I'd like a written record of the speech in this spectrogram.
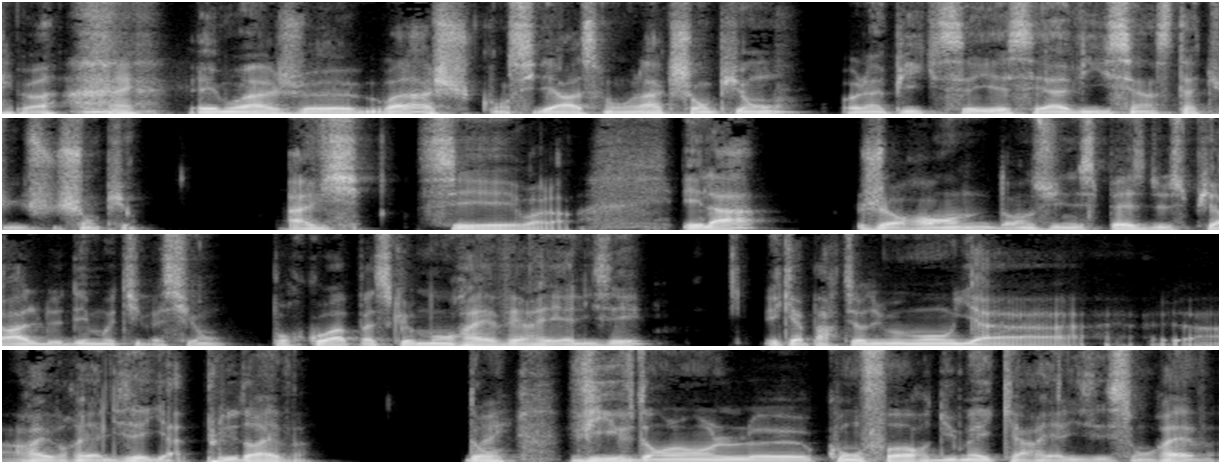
tu vois Et moi je voilà je considère à ce moment-là que champion olympique c'est c'est à vie c'est un statut je suis champion à vie c'est voilà. Et là je rentre dans une espèce de spirale de démotivation. Pourquoi? Parce que mon rêve est réalisé et qu'à partir du moment où il y a un rêve réalisé, il y a plus de rêve. Donc, vivre dans le confort du mec qui a réalisé son rêve,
